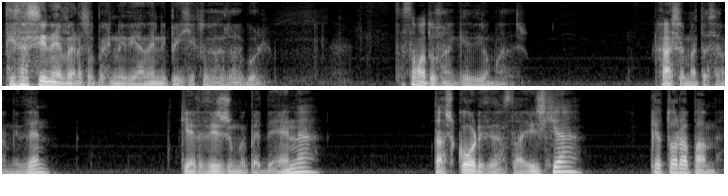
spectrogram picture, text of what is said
τι θα συνέβαινε στο παιχνίδι αν δεν υπήρχε εκτός έδρας γκολ; Θα σταματούσαν και οι δύο ομάδες. Χάσαμε 4-0, κερδίζουμε 5-1, τα σκόρ ήταν στα ίσια και τώρα πάμε.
